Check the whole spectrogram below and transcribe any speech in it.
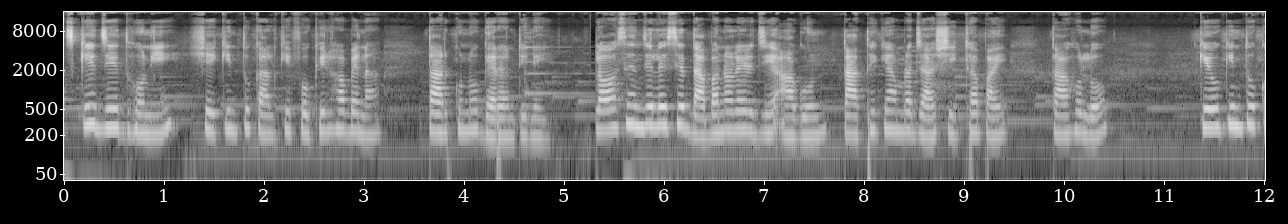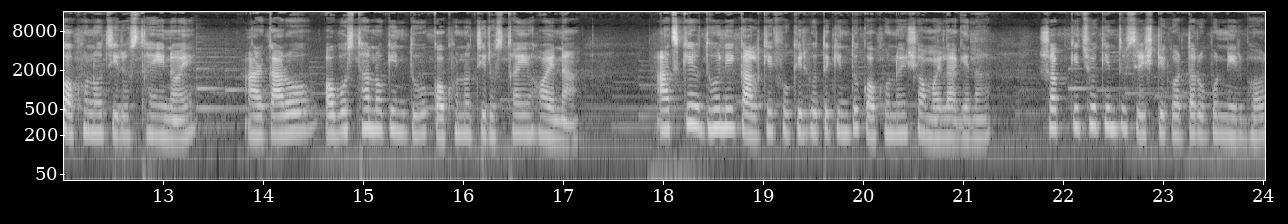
আজকে যে ধনী, সে কিন্তু কালকে ফকির হবে না, তার কোনো গ্যারান্টি নেই। লস অ্যাঞ্জেলেসের দাবানলের যে আগুন, তা থেকে আমরা যা শিক্ষা পাই, তা হলো, কেউ কিন্তু কখনো চিরস্থায়ী নয়, আর কারও অবস্থানও কিন্তু কখনো চিরস্থায়ী হয় না। আজকের ধনী কালকে ফকির হতে কিন্তু কখনোই সময় লাগে না। সব কিছু কিন্তু সৃষ্টিকর্তার উপর নির্ভর।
